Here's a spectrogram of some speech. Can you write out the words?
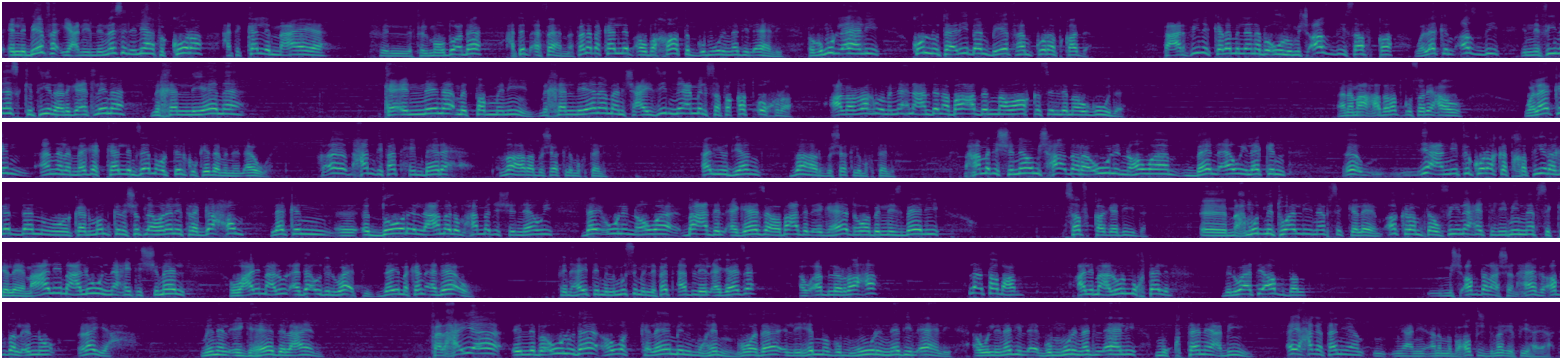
اللي بيفهم يعني اللي الناس اللي ليها في الكورة هتتكلم معايا في في الموضوع ده هتبقى فاهمة. فأنا بكلم أو بخاطب جمهور النادي الأهلي. فجمهور الأهلي كله تقريبا بيفهم كرة قدم. فعارفين الكلام اللي أنا بقوله. مش قصدي صفقة ولكن قصدي إن في ناس كتيرة رجعت لنا مخليانا كأننا مطمنين مخليانا مش عايزين نعمل صفقات أخرى على الرغم من إن إحنا عندنا بعض النواقص اللي موجودة. أنا مع حضراتكم صريح أهو ولكن أنا لما أجي أتكلم زي ما قلت لكم كده من الأول حمدي فتحي امبارح ظهر بشكل مختلف. اليو ديانج ظهر بشكل مختلف. محمد الشناوي مش هقدر أقول إن هو بان قوي لكن آه، يعني في كرة كانت خطيرة جدا وكان ممكن الشوط الأولاني ترجعهم لكن آه، الدور اللي عمله محمد الشناوي ده يقول إن هو بعد الأجازة وبعد الإجهاد هو بالنسبة لي صفقة جديدة. آه، محمود متولي نفس الكلام أكرم توفيق ناحية اليمين نفس الكلام علي معلول ناحية الشمال هو علي معلول أداؤه دلوقتي زي ما كان أداؤه في نهاية من الموسم اللي فات قبل الأجازة. أو قبل الراحة؟ لا طبعا. علي معلول مختلف. دلوقتي أفضل. مش أفضل عشان حاجة أفضل لأنه ريح من الإجهاد العام. فالحقيقة اللي بقوله ده هو الكلام المهم. هو ده اللي يهم جمهور النادي الأهلي أو اللي نادي جمهور النادي الأهلي مقتنع بيه. أي حاجة تانية يعني أنا ما بحطش دماغي فيها يعني.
